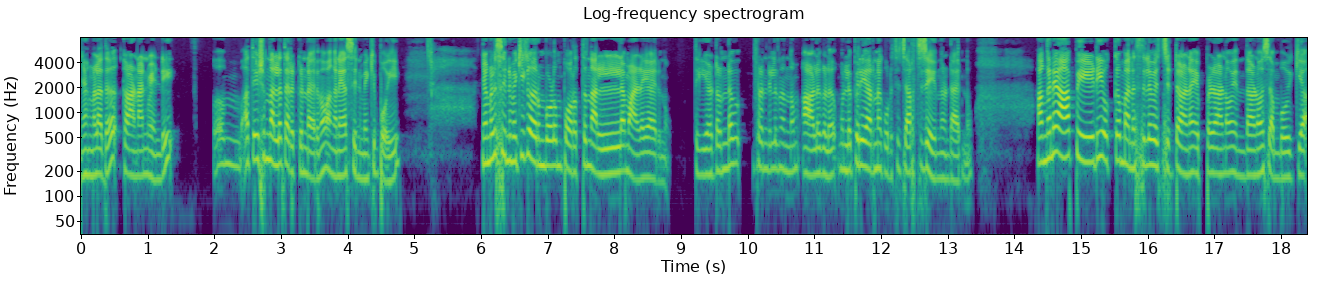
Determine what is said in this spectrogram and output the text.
ഞങ്ങളത് കാണാൻ വേണ്ടി അത്യാവശ്യം നല്ല തിരക്കുണ്ടായിരുന്നു. അങ്ങനെ ആ സിനിമയ്ക്ക് പോയി. ഞങ്ങൾ സിനിമയ്ക്ക് കയറുമ്പോഴും പുറത്ത് നല്ല മഴയായിരുന്നു. തിയേറ്ററിന്റെ ഫ്രണ്ടിൽ നിന്നും ആളുകൾ മുല്ലപ്പെരിയാറിനെ കുറിച്ച് ചർച്ച ചെയ്യുന്നുണ്ടായിരുന്നു. അങ്ങനെ ആ പേടിയൊക്കെ മനസ്സിൽ വെച്ചിട്ടാണ് എപ്പോഴാണോ എന്താണോ സംഭവിക്കുക.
